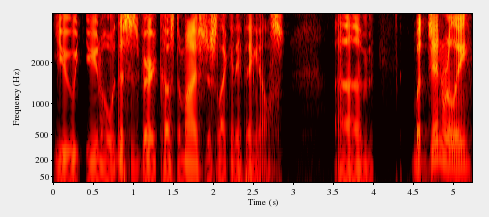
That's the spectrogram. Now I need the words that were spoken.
You you know, this is very customized, just like anything else. Um, But generally,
